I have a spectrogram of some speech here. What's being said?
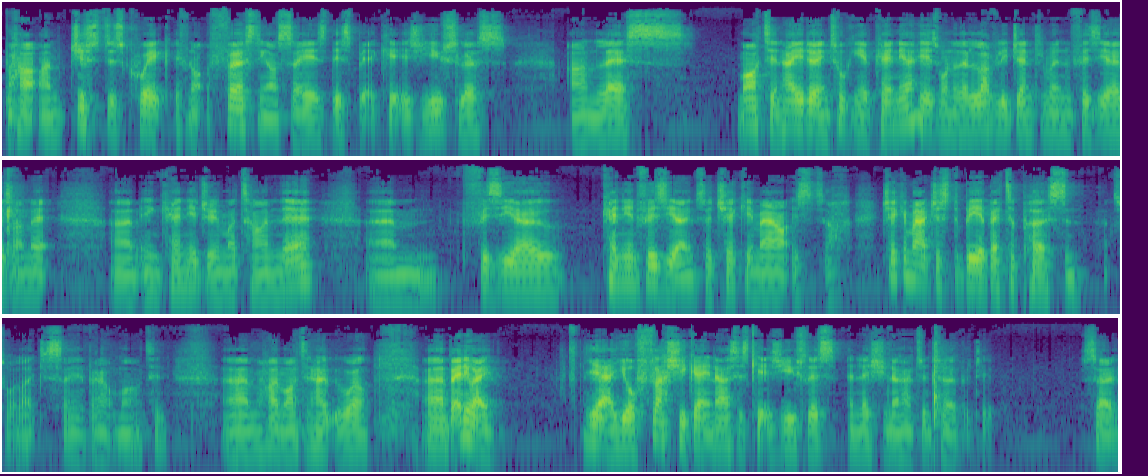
But I'm just as quick, if not the first thing I'll say is this bit of kit is useless unless Martin, how are you doing? Talking of Kenya, here's one of the lovely gentlemen and physios I met um, in Kenya during my time there. Um, physio, Kenyan physio. So check him out. oh, check him out just to be a better person. That's what I like to say about Martin. Um, hi, Martin. Hope you're well. Um, but anyway, yeah, your flashy gait analysis kit is useless unless you know how to interpret it. So,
